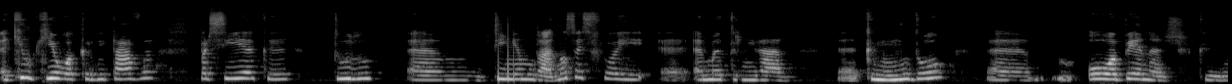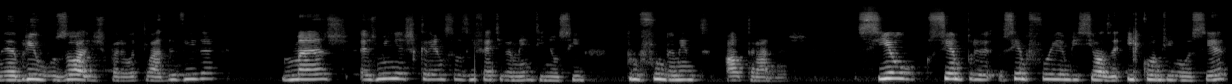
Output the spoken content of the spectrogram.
Aquilo que eu acreditava parecia que tudo um, tinha mudado. Não sei se foi uh, a maternidade uh, que me mudou uh, ou apenas que me abriu os olhos para o outro lado da vida, mas as minhas crenças efetivamente tinham sido profundamente alteradas. Se eu sempre, sempre fui ambiciosa e continuo a ser,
